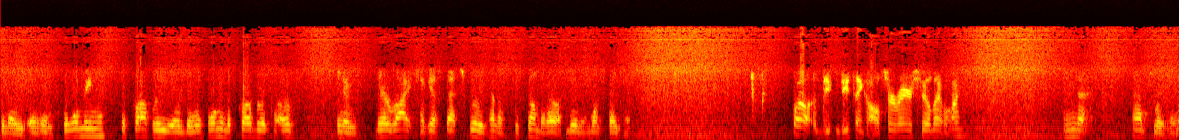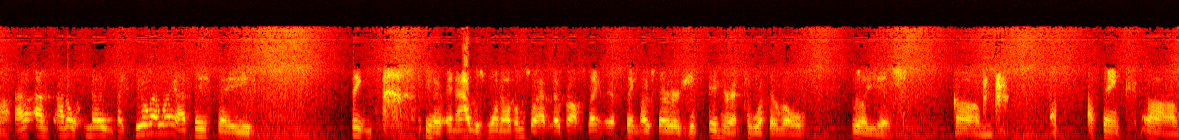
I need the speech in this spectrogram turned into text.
you know, informing the property and informing the public of you know, their rights. I guess that's really kind of to sum it up, really, in one statement. Well, do, do you think all surveyors feel that way? No, absolutely not. I, I, I don't know if they feel that way. I think they think, you know, and I was one of them, so I have no problem saying this. I think most surveyors are just ignorant to what their role really is. Um, I think, um,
